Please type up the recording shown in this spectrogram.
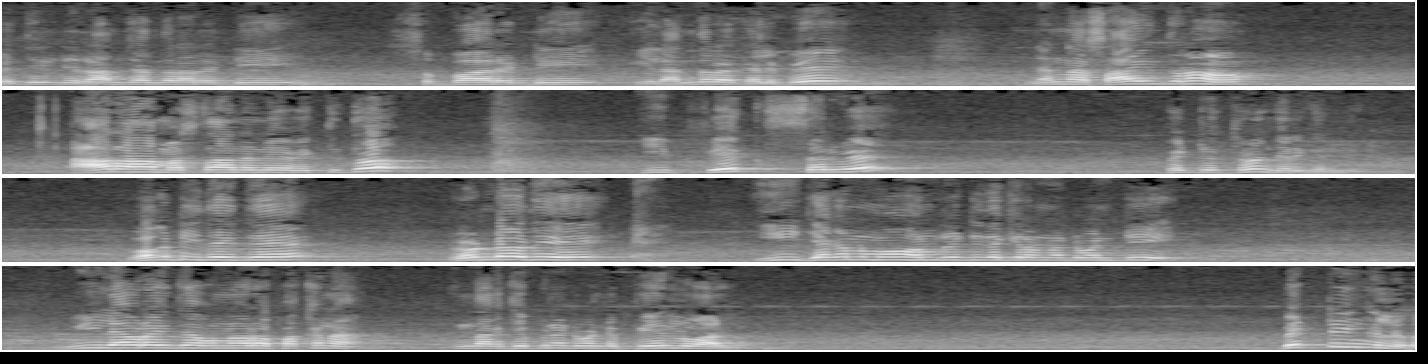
పెద్దిరెడ్డి రామచంద్రారెడ్డి సుబ్బారెడ్డి వీళ్ళందరూ కలిపి నిన్న సాయంత్రం ఆరా మస్తాన్ అనే వ్యక్తితో ఈ ఫేక్ సర్వే పెట్టించడం జరిగింది. ఒకటి ఇదైతే రెండోది ఈ జగన్మోహన్ రెడ్డి దగ్గర ఉన్నటువంటి వీళ్ళు ఎవరైతే ఉన్నారో పక్కన ఇందాక చెప్పినటువంటి పేర్లు వాళ్ళు. బెట్టింగ్లు.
